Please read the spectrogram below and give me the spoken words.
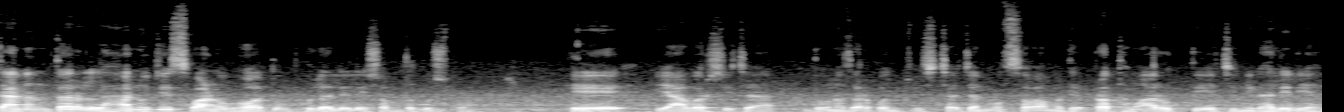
त्यानंतर लहानूजी स्वानुभवातून फुललेले शब्दपुष्प. हे या वर्षीच्या दोन हजार पंचवीसच्या जन्मोत्सवामध्ये प्रथमावृत्ती याची निघालेली आहे.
